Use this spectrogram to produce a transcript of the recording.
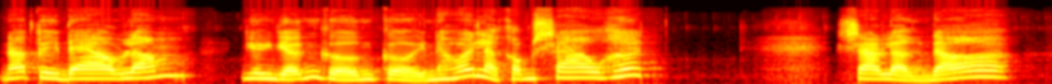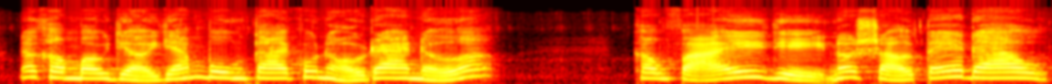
Nó tuy đau lắm, nhưng vẫn gượng cười nói là không sao hết. Sau lần đó, nó không bao giờ dám buông tay của nội ra nữa. Không phải vì nó sợ té đau,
